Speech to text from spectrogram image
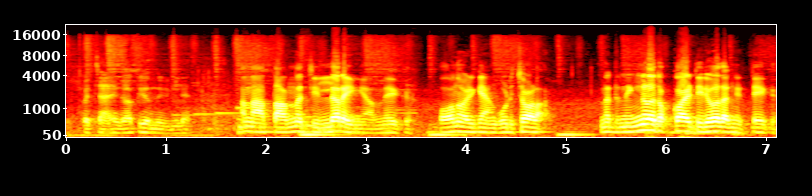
ഇപ്പൊ ചായയും കാപ്പിയൊന്നും ഇല്ല. അന്ന് ആ തന്ന ചില്ലറ ഇങ്ങ അന്നേക്ക്. പോകുന്ന വഴിക്ക് ഞാൻ കുടിച്ചോളാം. എന്നിട്ട് നിങ്ങൾ റൊക്കമായിട്ട് ഇരുപതങ്ങ് ഇട്ടേക്ക്.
